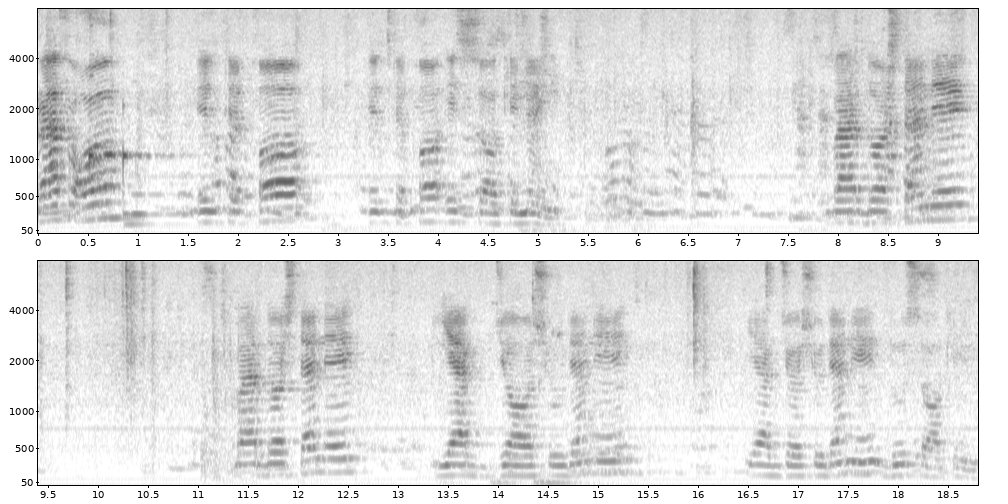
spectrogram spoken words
رفع التقاء التقاء الساکنین. برداشتن برداشتن یک جا شدن یک جا شدن دو ساکن.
